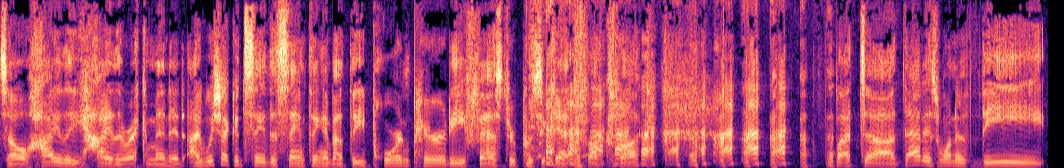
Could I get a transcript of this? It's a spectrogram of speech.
So highly, highly recommended. I wish I could say the same thing about the porn parody Faster Pussycat Fuck Fuck. but uh, that is one of the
